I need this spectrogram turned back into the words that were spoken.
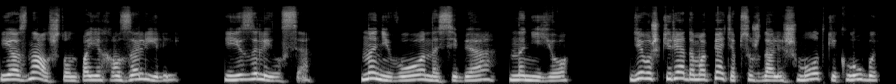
Я знал, что он поехал за Лилей. И злился. На него, на себя, на нее. Девушки рядом опять обсуждали шмотки, клубы.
